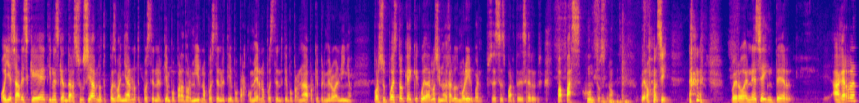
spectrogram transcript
oye, ¿sabes qué? Tienes que andar sucia, no te puedes bañar, no te puedes tener tiempo para dormir, no puedes tener tiempo para comer, no puedes tener tiempo para nada, porque primero al niño. Por supuesto que hay que cuidarlos y no dejarlos morir. Bueno, pues esa es parte de ser papás juntos, ¿no? Pero sí. pero en ese inter agarran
